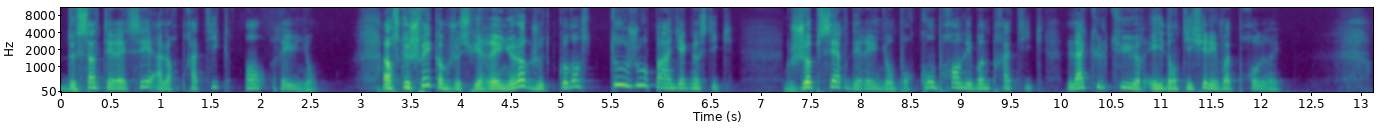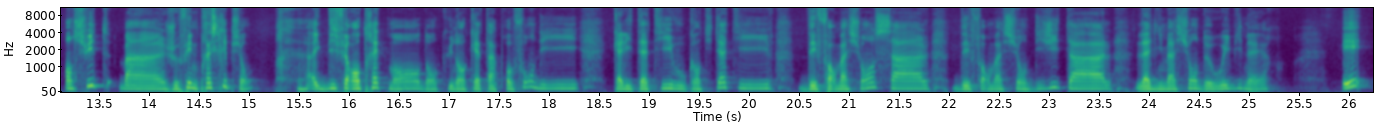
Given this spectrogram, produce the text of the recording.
de s'intéresser à leurs pratiques en réunion. Alors ce que je fais, comme je suis réuniologue, je commence toujours par un diagnostic. J'observe des réunions pour comprendre les bonnes pratiques, la culture et identifier les voies de progrès. Ensuite, ben, je fais une prescription avec différents traitements, donc une enquête approfondie, qualitative ou quantitative, des formations en salle, des formations digitales, l'animation de webinaires. Et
